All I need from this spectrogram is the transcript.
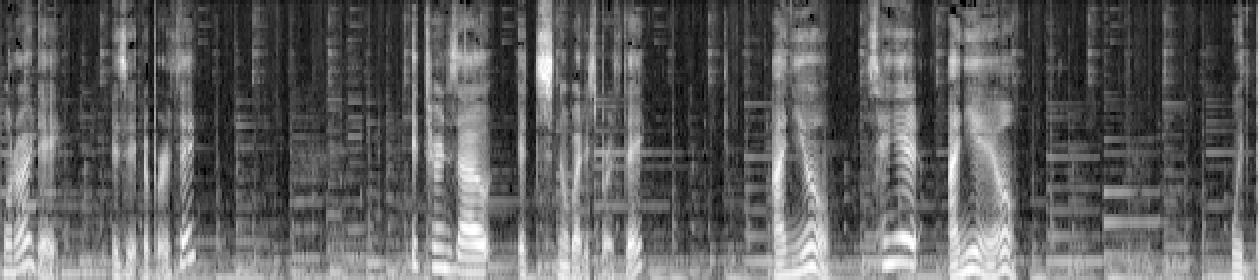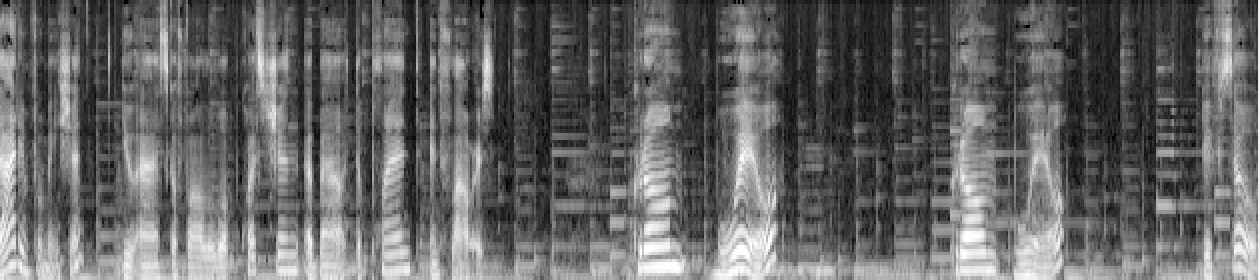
What are they? Is it a birthday? It turns out it's nobody's birthday. 아니요, 생일 아니에요. With that information, you ask a follow up question about the plant and flowers. 그럼 뭐예요? 그럼 뭐예요? If so,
